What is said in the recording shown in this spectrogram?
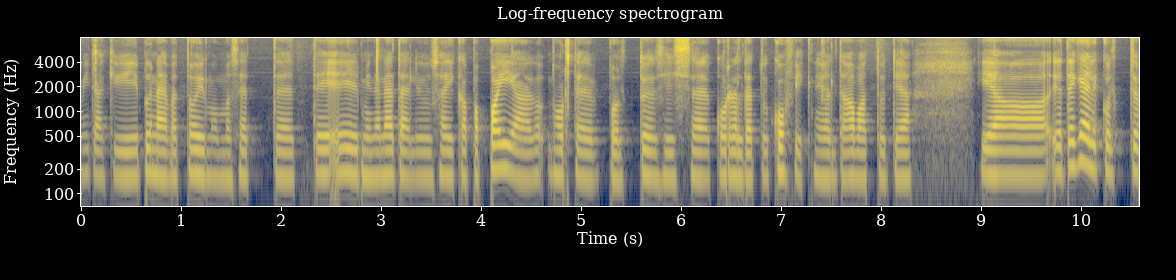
midagi põnevat toimumas, et, et eelmine nädal ju sai ka Papaia noorte poolt äh, siis äh, korraldatud kohvik nii-öelda avatud ja ja, ja tegelikult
